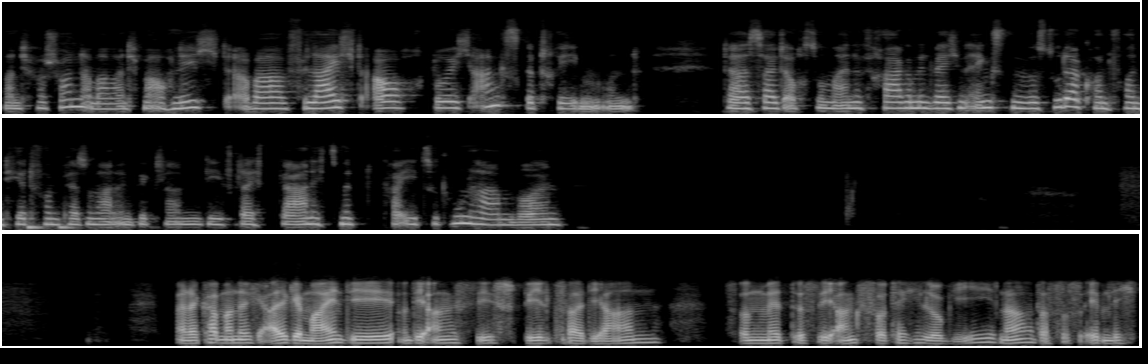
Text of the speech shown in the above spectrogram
manchmal schon, aber manchmal auch nicht. Aber vielleicht auch durch Angst getrieben. Und da ist halt auch so meine Frage, mit welchen Ängsten wirst du da konfrontiert von Personalentwicklern, die vielleicht gar nichts mit KI zu tun haben wollen? da kann man nicht allgemein die, und die Angst, die spielt seit Jahren, sondern mit ist die Angst vor Technologie, ne, dass es eben nicht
